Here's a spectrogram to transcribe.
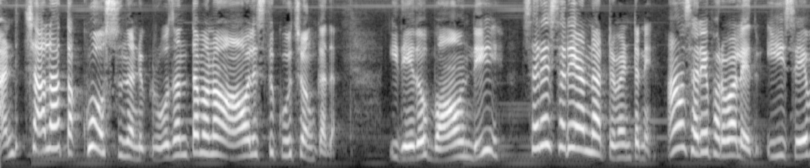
అంటే చాలా తక్కువ వస్తుందండి. రోజంతా మనం ఆవలిస్తూ కూర్చోం కదా. ఇదేదో బాగుంది సరే సరే అన్నట్టు వెంటనే. సరే పర్వాలేదు. ఈ సేవ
